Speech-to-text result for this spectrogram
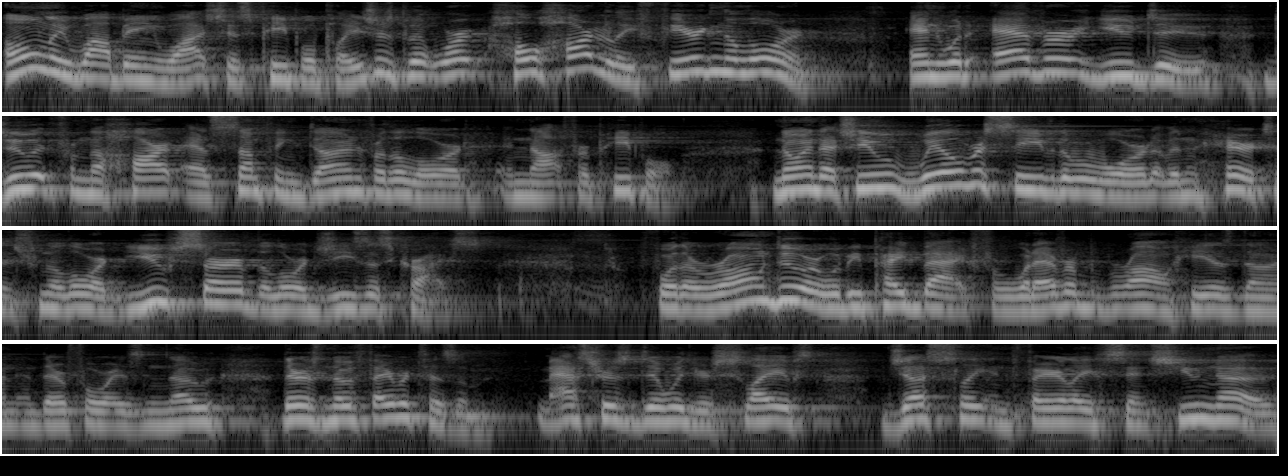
only while being watched as people pleasers, but work wholeheartedly, fearing the Lord. And whatever you do, do it from the heart as something done for the Lord and not for people, knowing that you will receive the reward of inheritance from the Lord. You serve the Lord Jesus Christ. For the wrongdoer will be paid back for whatever wrong he has done, and therefore is no, there is no favoritism. Masters, deal with your slaves justly and fairly, since you know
